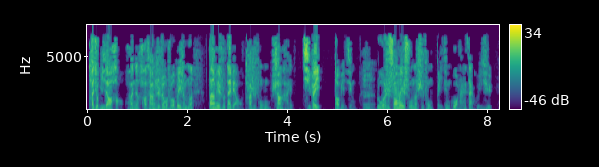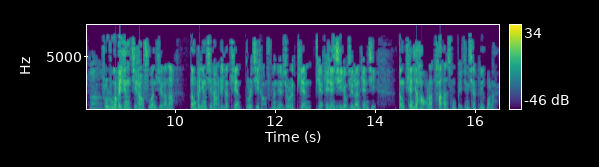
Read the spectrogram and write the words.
它就比较好。好像好像是这么说，为什么呢？单位数代表它是从上海起飞到北京，嗯，如果是双位数呢，是从北京过来再回去。嗯，说如果北京机场出问题了呢，等北京机场这个天不是机场出问题，就是天天天气有极端天气。等天气好了，他得从北京先飞过来，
